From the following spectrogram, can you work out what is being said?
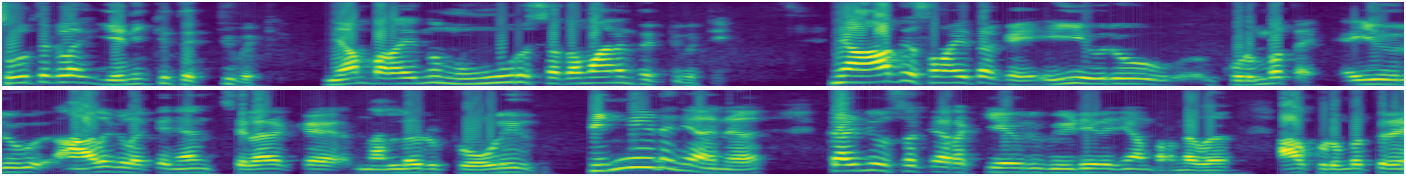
സുഹൃത്തുക്കളെ എനിക്ക് തെറ്റുപറ്റി. ഞാൻ പറയുന്നു നൂറ് ശതമാനം തെറ്റുപറ്റി. ഞാൻ ആദ്യ സമയത്തൊക്കെ ഈ ഒരു കുടുംബത്തെ ഈ ഒരു ആളുകളൊക്കെ ഞാൻ ചിലരൊക്കെ നല്ലൊരു ട്രോളിയിരുന്നു പിന്നീട് ഞാൻ കഴിഞ്ഞ ദിവസമൊക്കെ ഇറക്കിയ ഒരു വീഡിയോയിൽ ഞാൻ പറഞ്ഞത് ആ കുടുംബത്തിന്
